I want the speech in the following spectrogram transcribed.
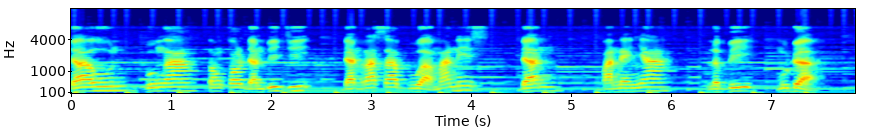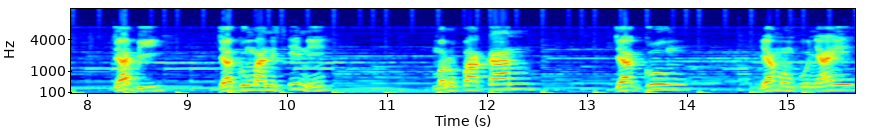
daun, bunga, tongkol, dan biji dan rasa buah manis dan panennya lebih mudah. Jadi, jagung manis ini merupakan jagung yang mempunyai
